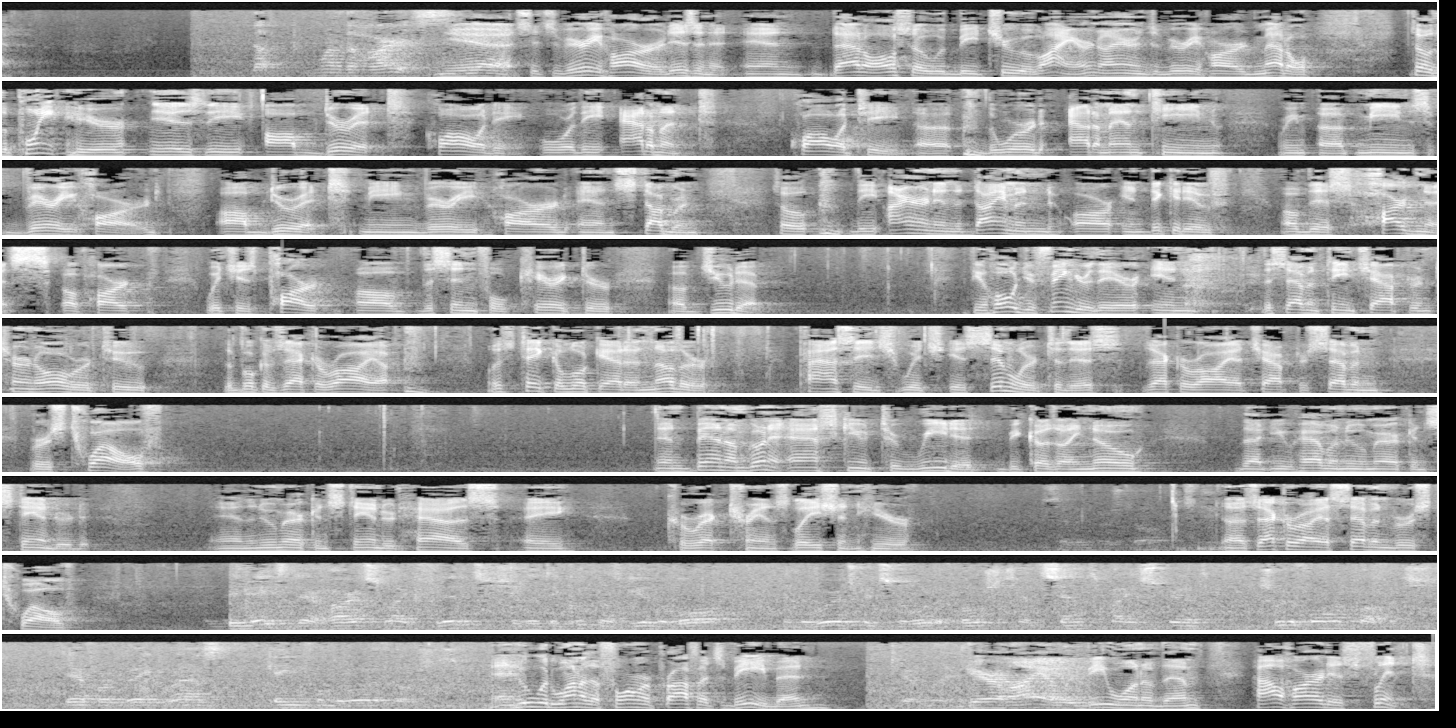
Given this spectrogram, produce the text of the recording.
The, one of the hardest. Yes, it's very hard, isn't it? And that also would be true of iron. Iron's a very hard metal. So the point here is the obdurate quality or the adamant quality. Uh, the word adamantine uh, means very hard. Obdurate mean very hard and stubborn. So the iron and the diamond are indicative of this hardness of heart, which is part of the sinful character of Judah. If you hold your finger there in the 17th chapter and turn over to the book of Zechariah, let's take a look at another passage which is similar to this, Zechariah chapter 7 verse 12. And Ben, I'm going to ask you to read it because I know that you have a New American Standard and the New American Standard has a correct translation here. 7 verse 12. Uh, Zechariah 7 verse 12. They made their hearts like flint, so that they could not hear the law, and the words which the Lord of hosts had sent by his Spirit through the former prophets. Therefore great wrath came from the Lord of hosts. And who would one of the former prophets be, Ben? Jeremiah. Jeremiah would be one of them. How hard is flint?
